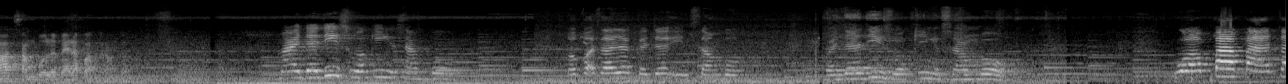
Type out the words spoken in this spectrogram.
அப்பா சம்போவில் வேலை பார்க்குறாங்க My daddy is working in Sambo. Bapak saya kerja in Sambo. My daddy is working in Sambo. 我爸爸在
